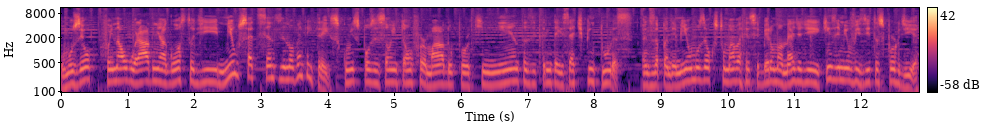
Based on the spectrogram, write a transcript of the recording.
O museu foi inaugurado em agosto de 1793, com exposição então formado por 537 pinturas. Antes da pandemia, o museu costumava receber uma média de 15 mil visitas por dia,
